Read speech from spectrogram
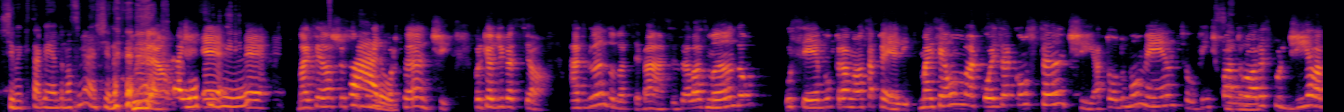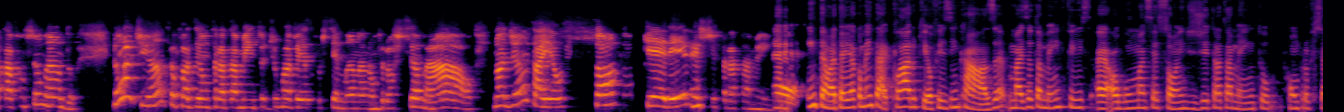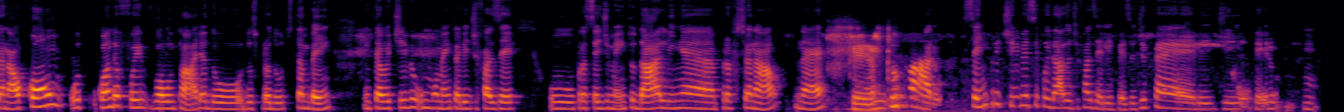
time que tá ganhando não se mexe, né? Não. é, é, mas eu acho claro. super importante, porque eu digo assim, ó, as glândulas sebáceas, elas mandam o sebo para a nossa pele. Mas é uma coisa constante, a todo momento, 24 Sim. horas por dia ela está funcionando. Não adianta eu fazer um tratamento de uma vez por semana num profissional, não adianta eu só querer este tratamento. É, então, até ia comentar, é claro que eu fiz em casa, mas eu também fiz é, algumas sessões de tratamento com profissional, com o, quando eu fui voluntária do, dos produtos também. Então, eu tive um momento ali de fazer o procedimento da linha profissional, né? Certo. E, claro, sempre tive esse cuidado de fazer limpeza de pele, de ter um,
